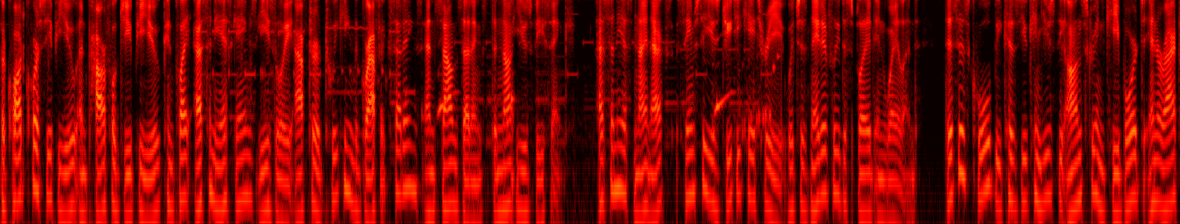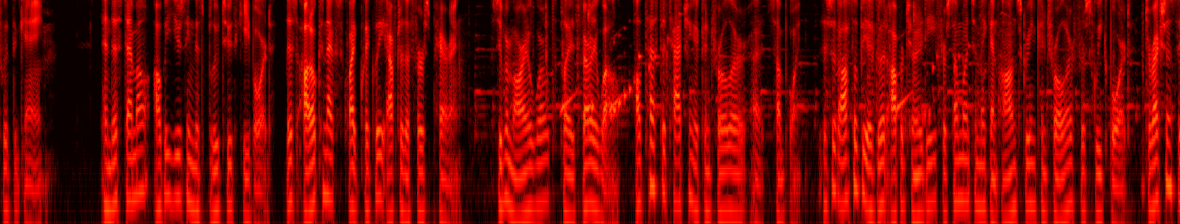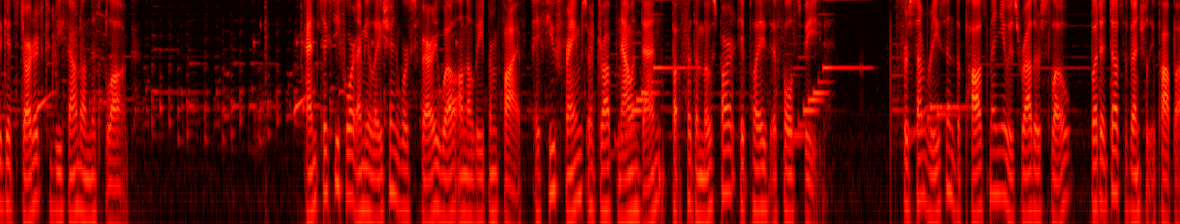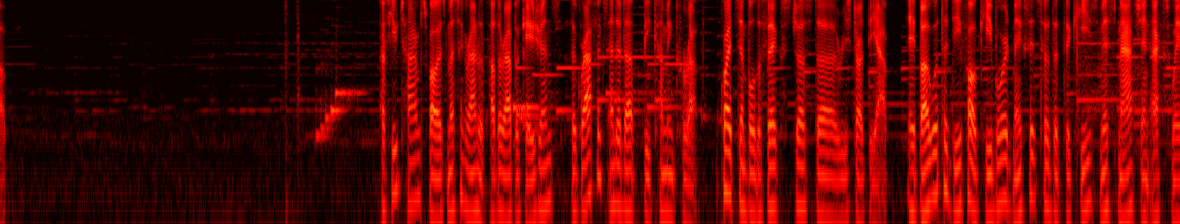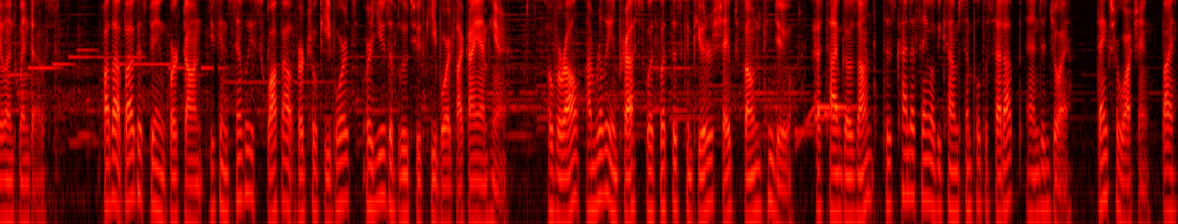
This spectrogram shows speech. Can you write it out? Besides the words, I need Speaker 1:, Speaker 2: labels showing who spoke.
Speaker 1: The quad-core CPU and powerful GPU can play SNES games easily after tweaking the graphics settings and sound settings to not use VSync. SNES 9X seems to use GTK3, which is natively displayed in Wayland. This is cool because you can use the on-screen keyboard to interact with the game. In this demo, I'll be using this Bluetooth keyboard. This auto-connects quite quickly after the first pairing. Super Mario World plays very well. I'll test attaching a controller at some point. This would also be a good opportunity for someone to make an on-screen controller for Squeekboard. Directions to get started could be found on this blog. N64 emulation works very well on the Librem 5. A few frames are dropped now and then, but for the most part it plays at full speed. For some reason the pause menu is rather slow, but it does eventually pop up. A few times while I was messing around with other applications, the graphics ended up becoming corrupt. Quite simple to fix, just uh, restart the app. A bug with the default keyboard makes it so that the keys mismatch in X-Wayland windows. While that bug is being worked on, you can simply swap out virtual keyboards or use a Bluetooth keyboard like I am here. Overall, I'm really impressed with what this computer-shaped phone can do. As time goes on, this kind of thing will become simple to set up and enjoy. Thanks for watching. Bye.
